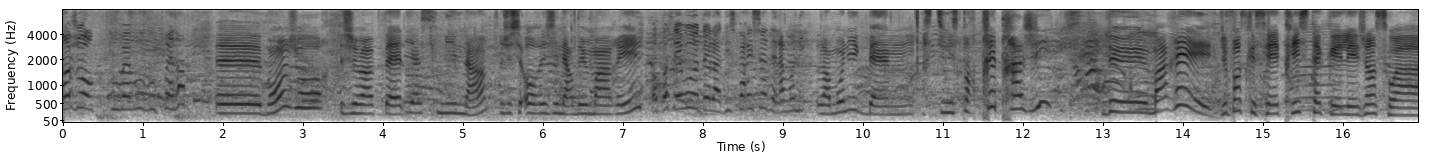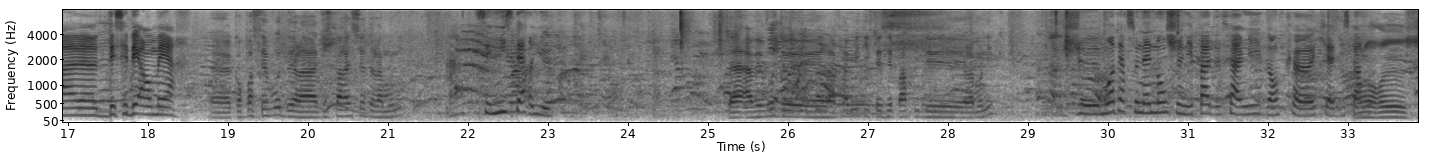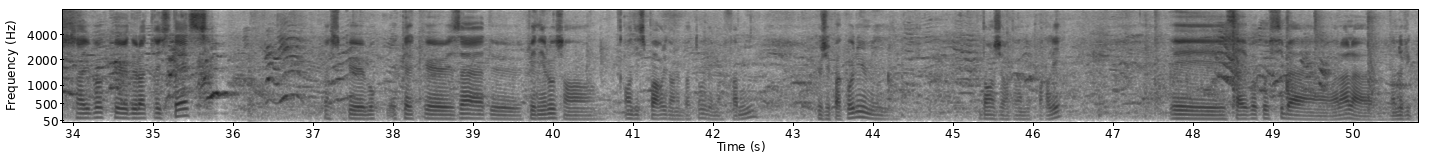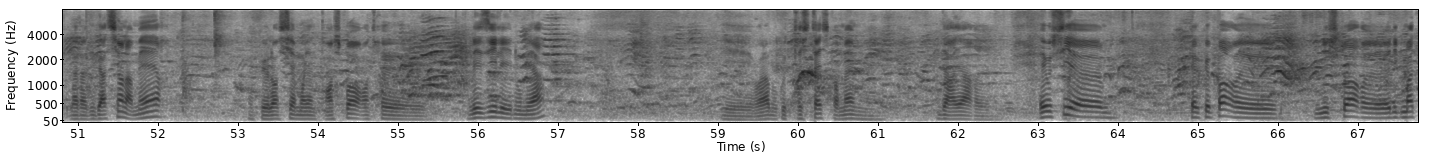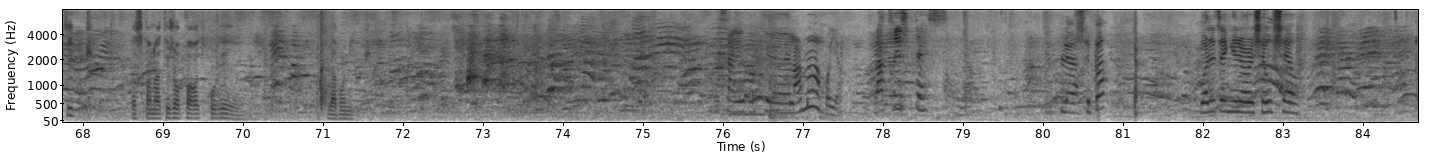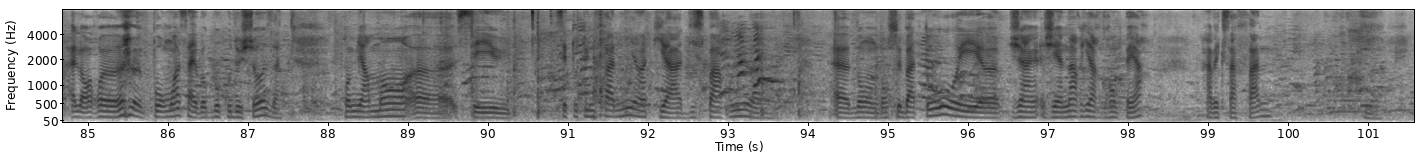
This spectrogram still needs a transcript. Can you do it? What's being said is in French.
Bonjour, pouvez-vous vous présenter? Euh, bonjour, je m'appelle Yasmina, je suis originaire de Marais. Qu'en pensez-vous de la disparition de la Monique? La Monique, ben, c'est une histoire très tragique de Marais. Je pense que c'est triste que les gens soient euh, décédés en mer. Euh, Qu'en pensez-vous de la disparition de la Monique? C'est mystérieux. Euh, Avez-vous de la famille qui faisait partie de la Monique? Moi personnellement, je n'ai pas de famille donc euh, qui a disparu. Alors euh, ça évoque euh, de la tristesse parce que quelques-uns de Pénélos ont, disparu dans le bateau de ma famille que j'ai pas connu mais dont j'ai entendu parler. Et ça évoque aussi ben, voilà, la, la navi- la navigation, la mer, l'ancien moyen de transport entre les îles et Nouméa. Et voilà, beaucoup de tristesse quand même euh, derrière. euh. Et aussi, euh, quelque part, euh, une histoire euh, énigmatique, parce qu'on n'a toujours pas retrouvé la Monique. Ça évoque euh, la mort, regarde. La tristesse, regarde. Les pleurs. Je sais pas. Alors, euh, pour moi, ça évoque beaucoup de choses. Premièrement, euh, c'est toute une famille hein, qui a disparu euh, euh, dans, dans ce bateau. Et j'ai un, arrière-grand-père avec sa femme qui,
